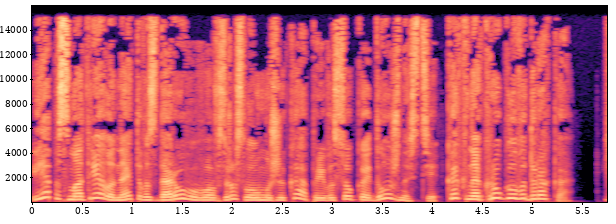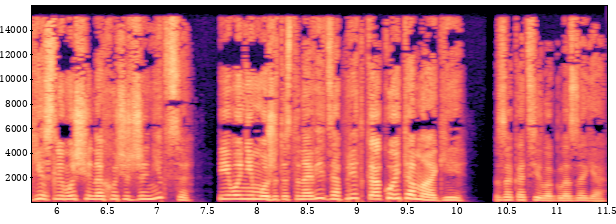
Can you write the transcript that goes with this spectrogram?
Я посмотрела на этого здорового взрослого мужика при высокой должности, как на круглого дурака. «Если мужчина хочет жениться, его не может остановить запрет какой-то магии», — закатила глаза я.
